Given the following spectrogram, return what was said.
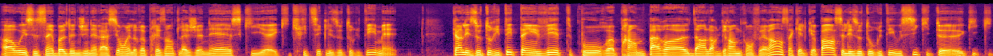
Ah oui, c'est le symbole d'une génération, elle représente la jeunesse qui, euh, qui critique les autorités, mais quand les autorités t'invitent pour euh, prendre parole dans leur grande conférence, à quelque part, c'est les autorités aussi qui te. Qui, qui-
